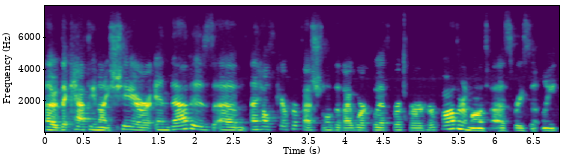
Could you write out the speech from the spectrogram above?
uh, that Kathy and I share, and that is um, a healthcare professional that I work with referred her father-in-law to us recently,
